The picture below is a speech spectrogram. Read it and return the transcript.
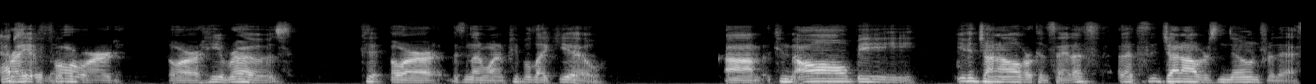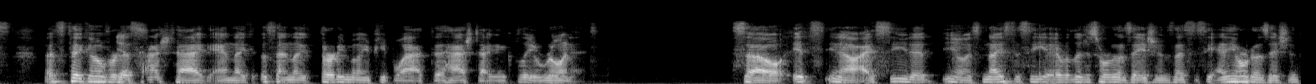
Absolutely. Pray It Forward or He Rose, or there's another one, People Like You, um, can all be. Even John Oliver can say let's let's John Oliver's known for this. Let's take over yes. this hashtag and like send like 30 million people at the hashtag and completely ruin it. So it's you know I see that you know it's nice to see a religious organization. It's nice to see any organization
